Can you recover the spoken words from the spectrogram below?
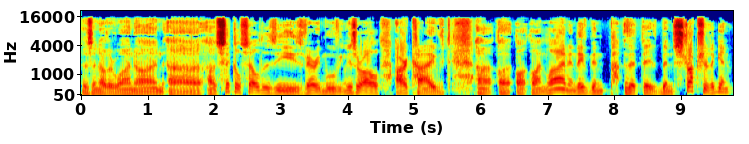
There's another one on uh, uh, sickle cell disease. Very moving. These are all archived uh, online, and they've been that they've been structured again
